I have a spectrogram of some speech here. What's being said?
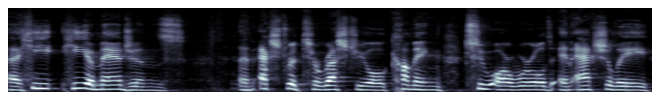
Uh, he, he imagines an extraterrestrial coming to our world and actually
